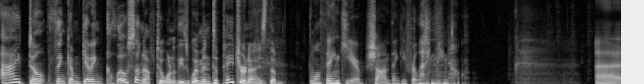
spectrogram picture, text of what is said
I don't think I'm getting close enough to one of these women to patronize them. Well, thank you, Sean. Thank you for letting me know. Uh,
